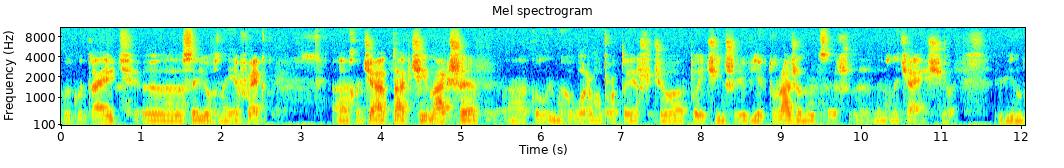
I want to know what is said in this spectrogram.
викликають е, серйозний ефект. Е, Хоча так чи інакше, е, коли ми говоримо про те, що той чи інший об'єкт уражений, це ж е, не означає, що він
